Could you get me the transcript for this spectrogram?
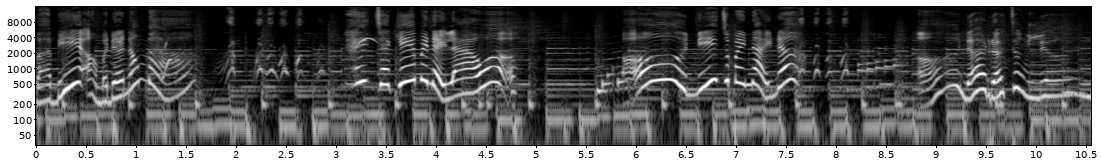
บาร์บี้ออกมาเดินน้องหมาเฮ้ยแจ็คกี้ไปไหนแล้วอะโอ้นี่จะไปไหนนะโอ้น่ารักจังเลย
